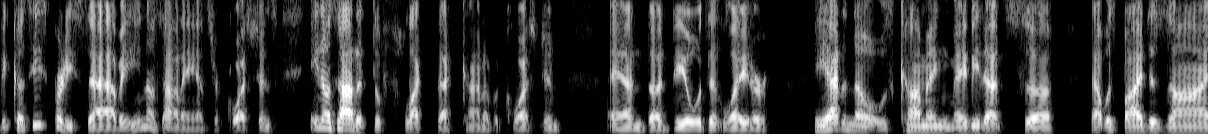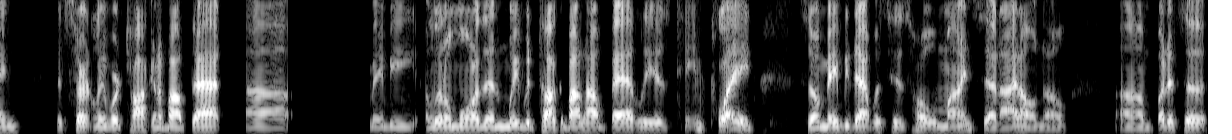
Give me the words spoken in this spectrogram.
because he's pretty savvy. He knows how to answer questions. He knows how to deflect that kind of a question and uh, deal with it later. He had to know it was coming. Maybe that's uh, that was by design. It certainly we're talking about that. Uh, maybe a little more than we would talk about how badly his team played. So maybe that was his whole mindset. I don't know, um, but it's a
